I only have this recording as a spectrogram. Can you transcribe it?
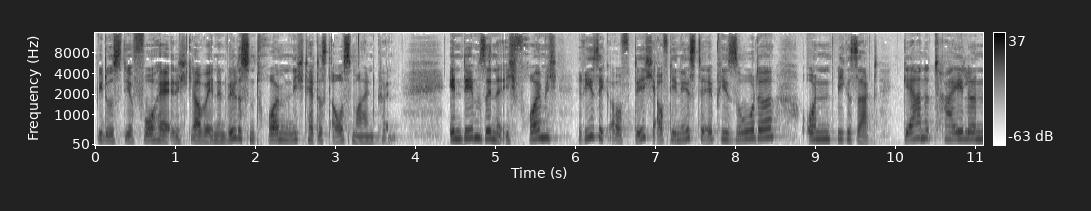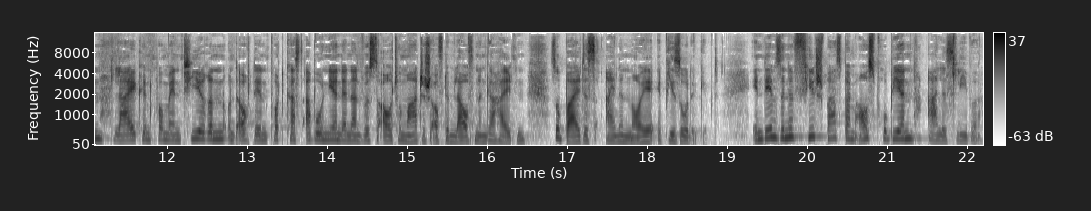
wie du es dir vorher, ich glaube, in den wildesten Träumen nicht hättest ausmalen können. In dem Sinne, ich freue mich riesig auf dich, auf die nächste Episode und wie gesagt, gerne teilen, liken, kommentieren und auch den Podcast abonnieren, denn dann wirst du automatisch auf dem Laufenden gehalten, sobald es eine neue Episode gibt. In dem Sinne viel Spaß beim Ausprobieren, alles Liebe.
